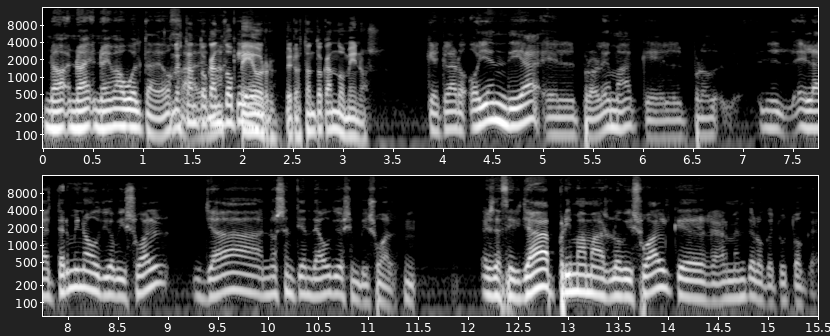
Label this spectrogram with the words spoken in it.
no, no, hay, no hay más vuelta de hoja. no están Además tocando que- peor, pero están tocando menos. Que claro, hoy en día el problema que el, pro- el, el término audiovisual ya no se entiende audio sin visual. Mm. Es decir, ya prima más lo visual que realmente lo que tú toques.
